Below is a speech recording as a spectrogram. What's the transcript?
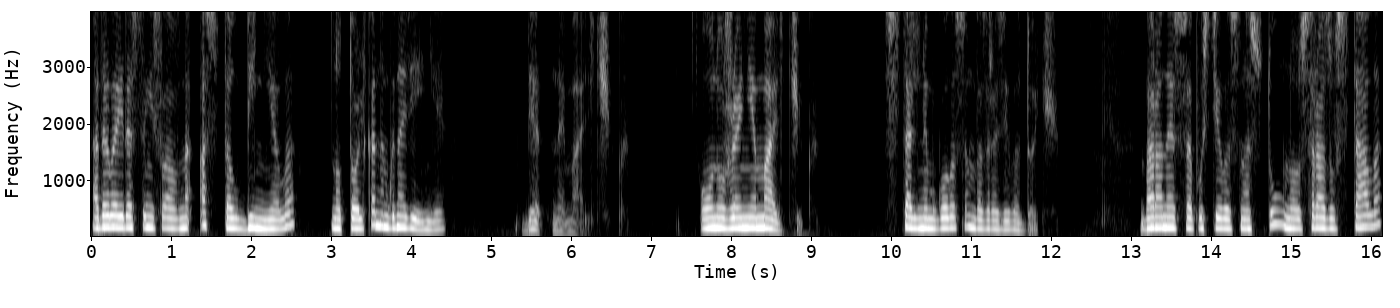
Аделаида Станиславовна остолбенела, но только на мгновение. Бедный мальчик. Он уже не мальчик, — стальным голосом возразила дочь. Баронесса опустилась на стул, но сразу встала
